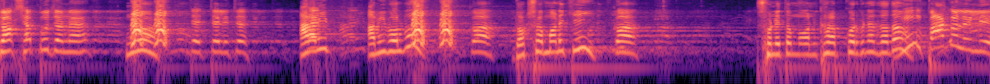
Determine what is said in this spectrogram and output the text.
ডগ সাপ বুঝো না। না। আর আমি আমি বলব? ক। ঢক সাপ মানে কি? ক। শুনে তো মন খারাপ করবে না দাদা? পাগল হইলে।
